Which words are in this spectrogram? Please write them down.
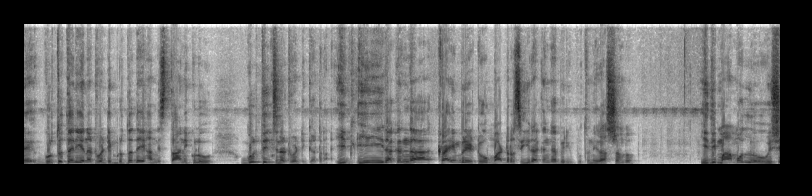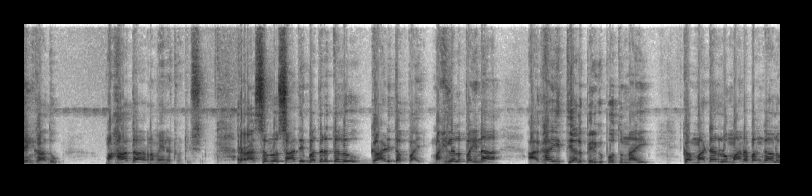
గుర్తు తెలియనటువంటి మృతదేహాన్ని స్థానికులు గుర్తించినటువంటి ఘటన. ఈ- ఈ రకంగా క్రైమ్ రేటు మర్డర్స్ ఈ రకంగా పెరిగిపోతుంది రాష్ట్రంలో. ఇది మామూలు విషయం కాదు మహాదారుణమైనటువంటి విషయం. రాష్ట్రంలో శాంతి భద్రతలు గాడి తప్పాయి. మహిళలపైన అఘాయిత్యాలు పెరిగిపోతున్నాయి. ఇక మర్డర్లు మానభంగాలు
